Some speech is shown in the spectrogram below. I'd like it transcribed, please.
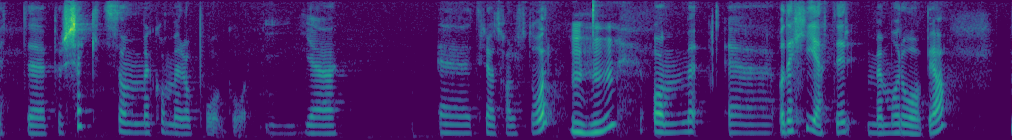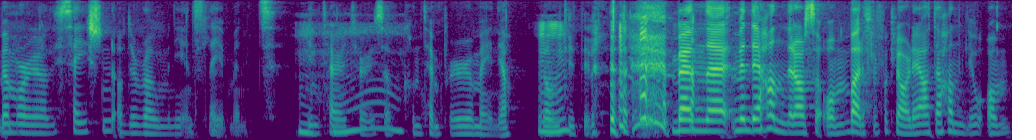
et eh, prosjekt som kommer å pågå i eh, tre og et halvt år. Mhm. Om, eh, og det heter Memorovia. Memorialization of the Romany enslavement in territories of contemporary Romania. Lang tittel. men, eh, men det handler altså om, bare for å forklare det, at det handler jo om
